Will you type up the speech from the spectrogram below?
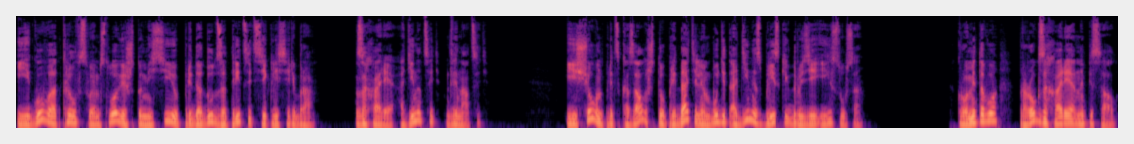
Иегова открыл в своем слове, что Мессию предадут за 30 сиклей серебра. Захария 11.12. И еще он предсказал, что предателем будет один из близких друзей Иисуса. Кроме того, пророк Захария написал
